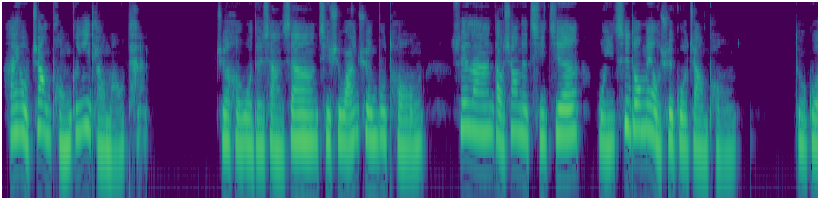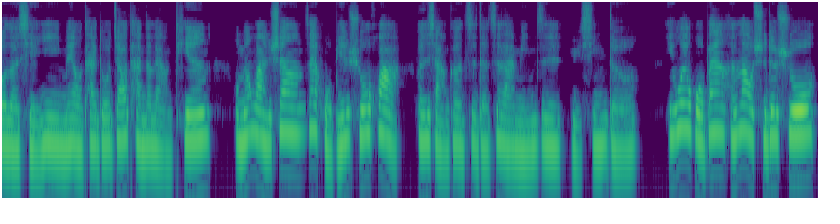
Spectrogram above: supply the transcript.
还有帐篷跟一条毛毯。这和我的想象其实完全不同。虽然岛上的期间，我一次都没有睡过帐篷，度过了写意没有太多交谈的两天。我们晚上在火边说话，分享各自的自然名字与心得。一位伙伴很老实的说：“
